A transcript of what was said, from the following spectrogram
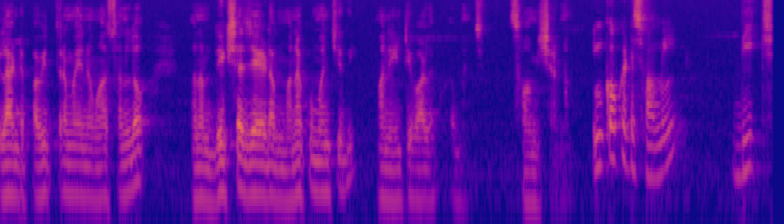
ఇలాంటి పవిత్రమైన మాసంలో మనం దీక్ష చేయడం మనకు మంచిది మన ఇంటి వాళ్ళకు కూడా మంచిది. స్వామి శరణం. ఇంకొకటి స్వామి దీక్ష.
